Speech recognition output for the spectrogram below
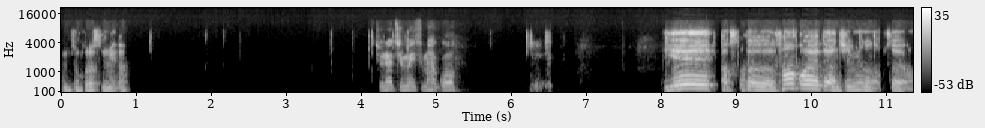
아무튼 그렇습니다. 준하 질문 있으면 하고 이해 박- 그 성악과에 대한 질문은 없어요.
